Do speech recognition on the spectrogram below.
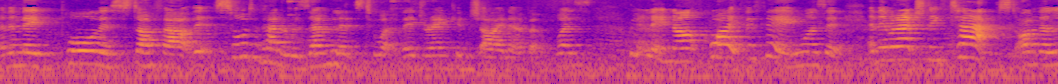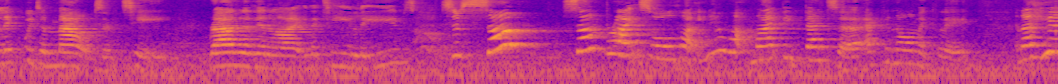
And then they'd pour this stuff out that sort of had a resemblance to what they drank in China, but was really not quite the thing, was it? And they were actually taxed on the liquid amount of tea rather than like the tea leaves. So some some bright soul thought, you know what might be better economically? And I hear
